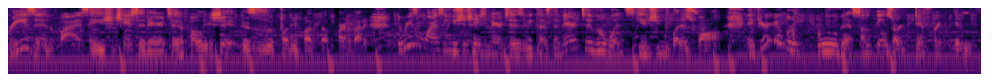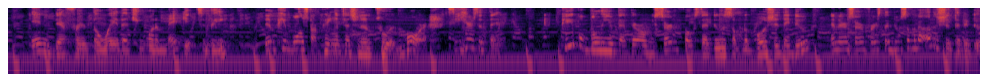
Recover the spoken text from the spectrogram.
reason why I say you should change the narrative, holy shit, this is a funny fucked up part about it. The reason why I say you should change the narrative is because the narrative is what gives you what is wrong. If you're able to prove that some things are different and indifferent the way that you want to make it to be, then people will start paying attention to it more. See, here's the thing. People believe that there are only certain folks that do some of the bullshit they do, and there are certain folks that do some of the other shit that they do.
